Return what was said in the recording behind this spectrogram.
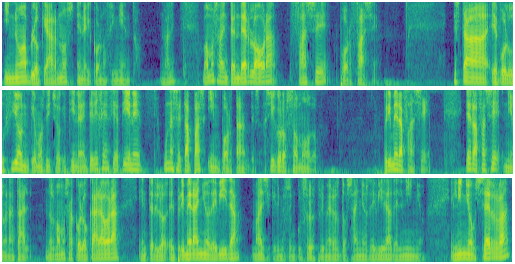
y no a bloquearnos en el conocimiento. ¿vale? Vamos a entenderlo ahora fase por fase. Esta evolución que hemos dicho que tiene la inteligencia tiene unas etapas importantes, así grosso modo. Primera fase es la fase neonatal. Nos vamos a colocar ahora entre el primer año de vida, ¿vale? si queremos incluso los primeros dos años de vida del niño. El niño observa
